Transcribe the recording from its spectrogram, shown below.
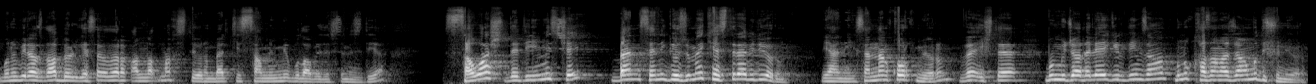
Bunu biraz daha bölgesel olarak anlatmak istiyorum. Belki samimi bulabilirsiniz diye. Savaş dediğimiz şey ben seni gözüme kestirebiliyorum. Yani senden korkmuyorum ve işte bu mücadeleye girdiğim zaman bunu kazanacağımı düşünüyorum.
